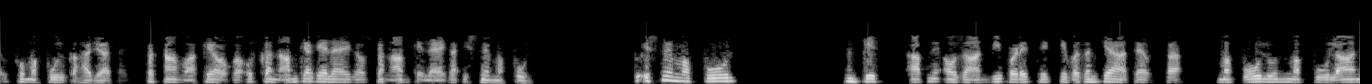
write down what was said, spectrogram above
اس کو مفول کہا جاتا ہے۔ جس پر کام واقع ہوگا اس کا نام کیا کہلائے گا؟ اس کا نام کہلائے گا اس میں مفول تو اس میں مفول کے آپ نے اوزان بھی پڑھے تھے کہ وزن کیا آتا ہے اس کا؟ مفول مفولان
